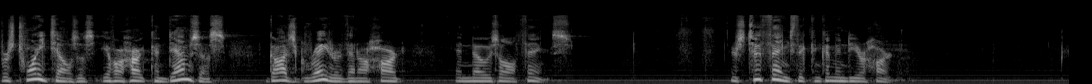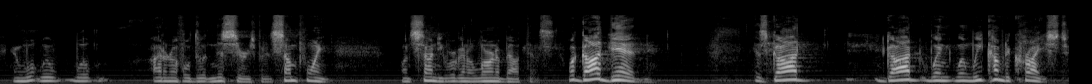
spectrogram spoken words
Verse 20 tells us if our heart condemns us, God's greater than our heart and knows all things. There's two things that can come into your heart. And we'll, we'll, we'll, I don't know if we'll do it in this series, but at some point, on Sunday, we're going to learn about this. What God did is God, God when, when we come to Christ,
